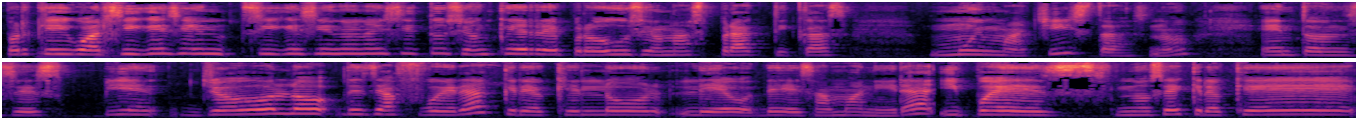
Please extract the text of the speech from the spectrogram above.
porque igual sigue siendo, sigue siendo una institución que reproduce unas prácticas muy machistas, ¿no? Entonces, bien, yo lo desde afuera creo que lo leo de esa manera y pues no sé, creo que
